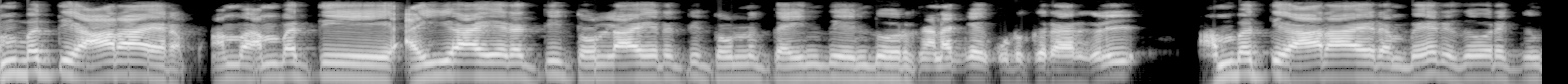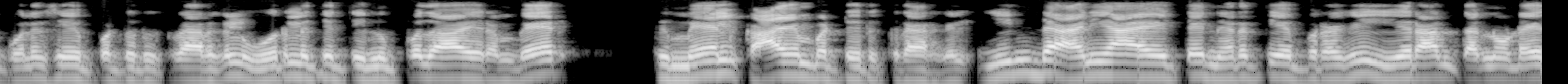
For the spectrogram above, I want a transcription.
ஐம்பத்தி ஆறாயிரம் ஐம்பத்தி ஐயாயிரத்தி தொள்ளாயிரத்தி தொண்ணூத்தைந்து என்று ஒரு கணக்கை கொடுக்கிறார்கள். ஐம்பத்தி ஆறாயிரம் பேர் இதுவரைக்கும் கொலை செய்யப்பட்டிருக்கிறார்கள். ஒரு லட்சத்தி முப்பதாயிரம் பேர் மேல் காயம்பட்டு இருக்கிறார்கள் இந்த அநியாயத்தை நிறுத்திய பிறகு ஈரான் தன்னுடைய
